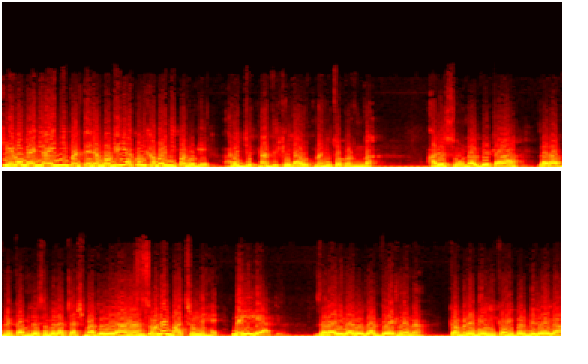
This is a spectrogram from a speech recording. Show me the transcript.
केवल हेडलाइन ही पढ़ते रहोगे या कोई खबर भी पढ़ोगे? अरे जितना दिखेगा उतना ही तो पढ़ूँगा। अरे सोनल बेटा जरा अपने कमरे से मेरा चश्मा तो ले आना। सोनल बाथरूम में है मैं ही ले आती हूँ। जरा इधर उधर देख लेना कमरे में ही कहीं पर मिलेगा।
